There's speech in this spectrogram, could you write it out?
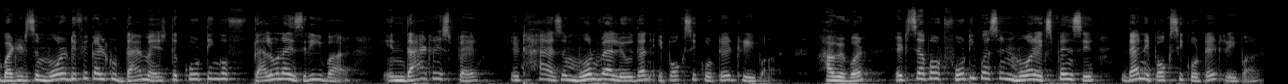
But it's more difficult to damage the coating of galvanized rebar. In that respect, it has a more value than epoxy coated rebar. However, it's about 40% more expensive than epoxy coated rebar.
